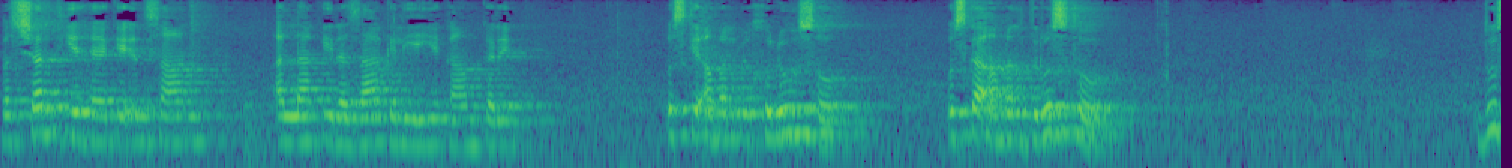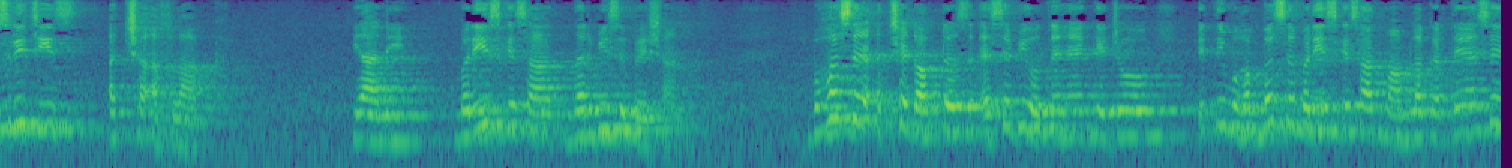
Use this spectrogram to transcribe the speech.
بس شرط یہ ہے کہ انسان اللہ کی رضا کے لیے یہ کام کرے۔ اس کے عمل میں خلوص ہو، اس کا عمل درست ہو۔ دوسری چیز اچھا اخلاق یعنی مریض کے ساتھ نرمی سے پیش آنا۔ بہت سے اچھے ڈاکٹرز ایسے بھی ہوتے ہیں کہ جو اتنی محبت سے مریض کے ساتھ معاملہ کرتے ہیں، ایسے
